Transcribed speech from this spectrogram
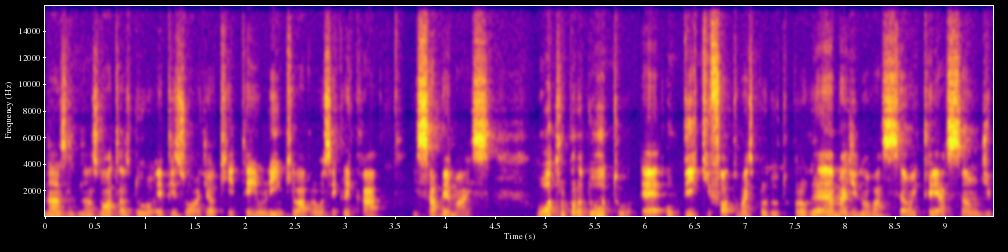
nas, nas notas do episódio aqui tem o link lá para você clicar e saber mais. O outro produto é o PIC Foto Mais Produto, Programa de Inovação e Criação de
